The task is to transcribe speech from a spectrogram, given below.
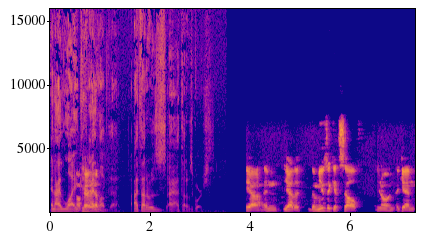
and I like Okay, I love that. I thought it was I thought it was gorgeous. Yeah, and yeah, the the music itself, you know, and again,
